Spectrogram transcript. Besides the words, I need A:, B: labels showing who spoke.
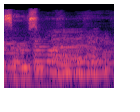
A: So Bye.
